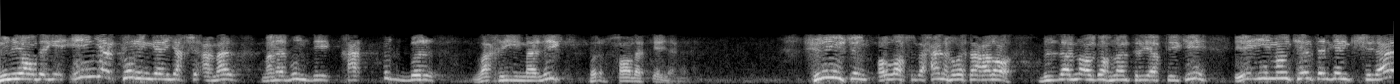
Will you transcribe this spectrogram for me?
Dunyodagi eng ko'ringan yaxshi amal mana bunday qattiq bir vahimalik bir holatga aylanadi. Shuning uchun Alloh subhanahu va taolo bizlarni ogohlantiryaptiki, ey iymon keltirgan kishilar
